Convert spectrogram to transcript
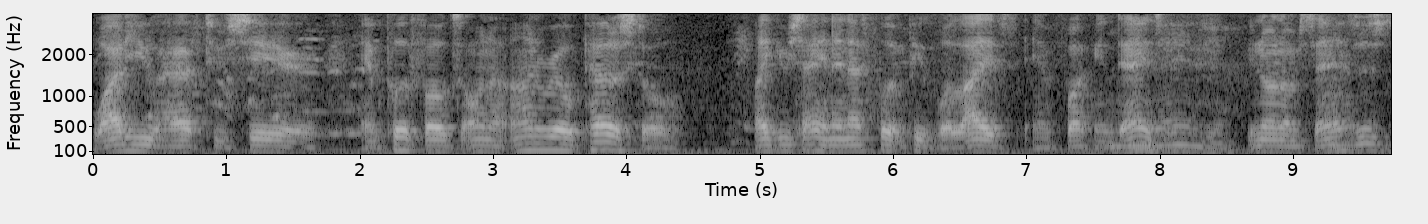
Why do you have to share and put folks on an unreal pedestal? Like you saying, and that's putting people's lives in fucking danger. You know what I'm saying? Just,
